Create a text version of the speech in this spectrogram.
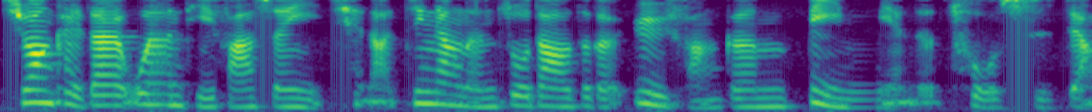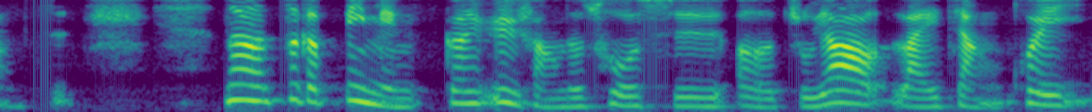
希望可以在问题发生以前啊，尽量能做到这个预防跟避免的措施这样子。那这个避免跟预防的措施，呃，主要来讲会，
